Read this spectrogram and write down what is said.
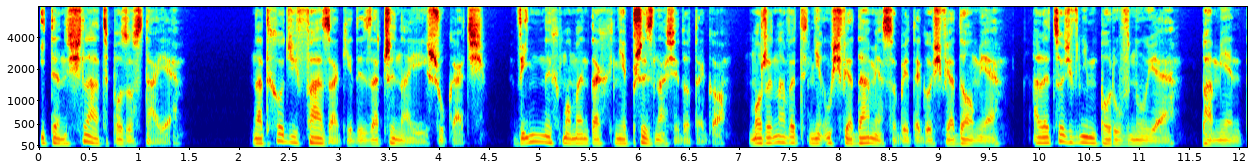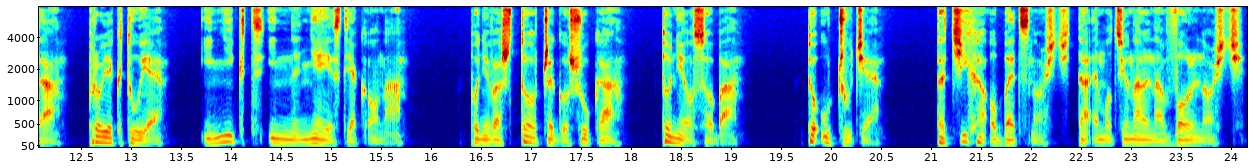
I ten ślad pozostaje. Nadchodzi faza, kiedy zaczyna jej szukać. W innych momentach nie przyzna się do tego. Może nawet nie uświadamia sobie tego świadomie, ale coś w nim porównuje, pamięta, projektuje i nikt inny nie jest jak ona. Ponieważ to, czego szuka, to nie osoba. To uczucie. Ta cicha obecność, ta emocjonalna wolność,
